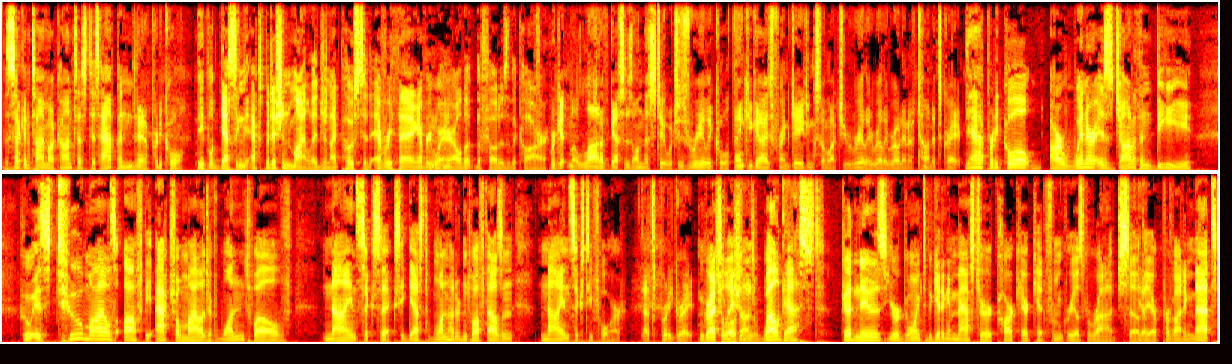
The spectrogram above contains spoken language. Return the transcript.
The second time our contest has happened. Yeah, pretty cool. People guessing the expedition mileage, and I posted everything everywhere, mm-hmm. all the, the photos of the car. We're getting a lot of guesses on this too, which is really cool. Thank you guys for engaging so much. You really, really wrote in a ton. It's great. Yeah, pretty cool. Our winner is Jonathan D, who is two miles off the actual mileage of 112,966. He guessed 112,964. That's pretty great. Congratulations. Well Well, guessed. Good news, you're going to be getting a master car care kit from Griot's Garage. So Yep. they are providing that.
